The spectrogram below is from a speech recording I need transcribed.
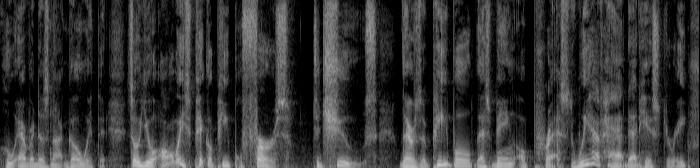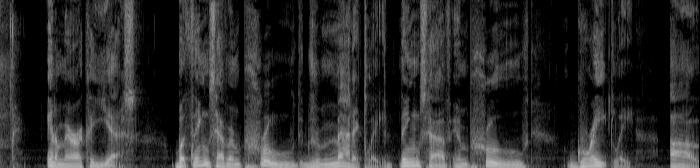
whoever does not go with it. So you'll always pick a people first to choose. There's a people that's being oppressed. We have had that history in America, yes, but things have improved dramatically. Things have improved greatly. Uh,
